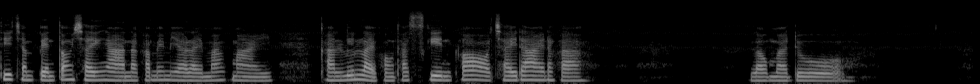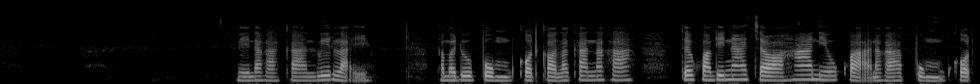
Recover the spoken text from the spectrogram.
ที่จำเป็นต้องใช้งานนะคะ ไม่มีอะไรมากมาย การลื่นไหลของทัชสกรีนก็ใช้ได้นะคะ เรามาดู นี่นะคะ การลื่นไหล เรามาดูปุ่มกดก่อนล้วกันนะคะ ด้วยความที่หน้าจอ 5 นิ้วกว่านะคะ ปุ่มกด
